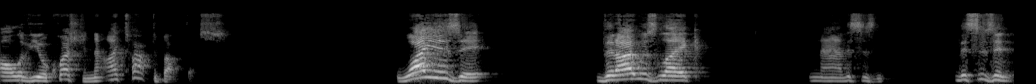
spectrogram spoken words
all of you a question. Now, I talked about this. Why is it that I was like, nah, this is this isn't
